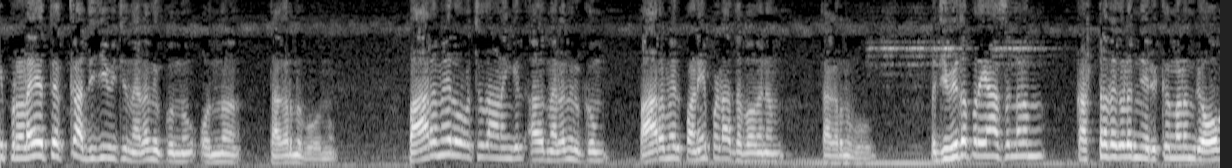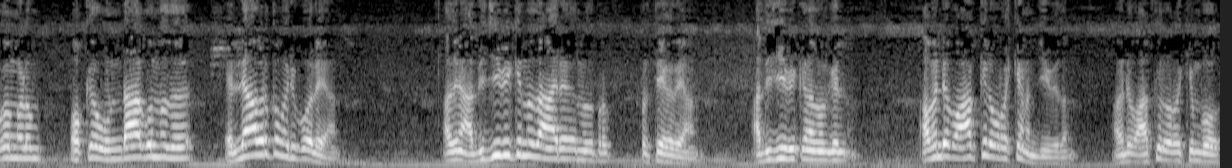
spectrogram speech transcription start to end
ഈ പ്രളയത്തൊക്കെ അതിജീവിച്ച് നിലനിൽക്കുന്നു ഒന്ന് തകർന്നു പോകുന്നു. പാറമേൽ ഉറച്ചതാണെങ്കിൽ അത് നിലനിൽക്കും. പാറമേൽ പണിയപ്പെടാത്ത ഭവനം തകർന്നു പോകും. അപ്പൊ ജീവിത പ്രയാസങ്ങളും കഷ്ടതകളും ഞെരുക്കങ്ങളും രോഗങ്ങളും ഒക്കെ ഉണ്ടാകുന്നത് എല്ലാവർക്കും ഒരുപോലെയാണ്. അതിനെ അതിജീവിക്കുന്നത് ആര് എന്നത് പ്രത്യേകതയാണ്. അതിജീവിക്കണമെങ്കിൽ അവന്റെ വാക്കിൽ ഉറയ്ക്കണം ജീവിതം. അവന്റെ വാക്കിൽ ഉറയ്ക്കുമ്പോൾ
